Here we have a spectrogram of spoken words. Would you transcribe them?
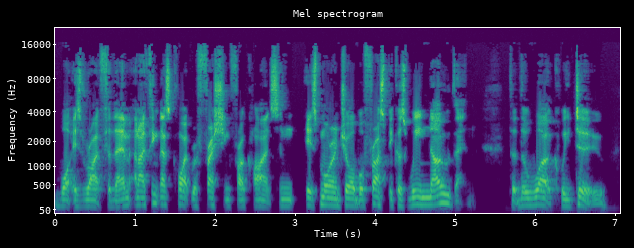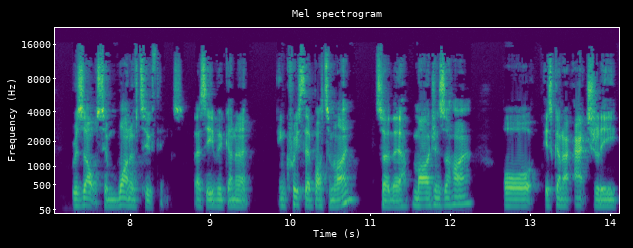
what is right for them. And I think that's quite refreshing for our clients. And it's more enjoyable for us because we know then that the work we do results in one of two things. That's either going to increase their bottom line, so their margins are higher, or it's going to actually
